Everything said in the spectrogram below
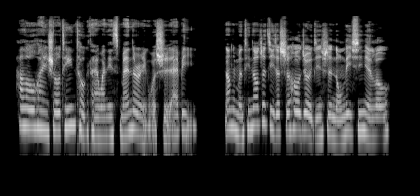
Hello，欢迎收听 Talk Taiwanese Mandarin，我是 Abby。当你们听到这集的时候，就已经是农历新年喽。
